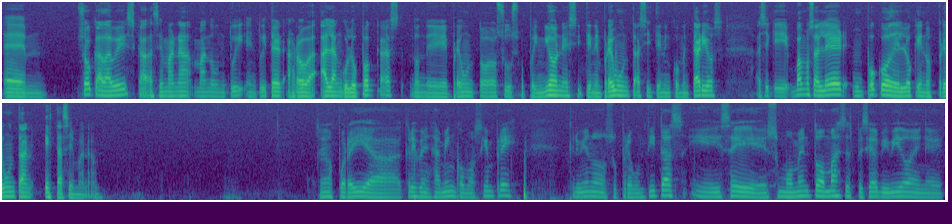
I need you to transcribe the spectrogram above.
Em, yo cada vez, cada semana, mando un tweet en Twitter, arroba al ángulo podcast, donde pregunto sus opiniones, si tienen preguntas, si tienen comentarios. Así que vamos a leer un poco de lo que nos preguntan esta semana. tenemos por ahí a Chris Benjamín, como siempre, escribiendo sus preguntitas. Y dice su momento más especial vivido en el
